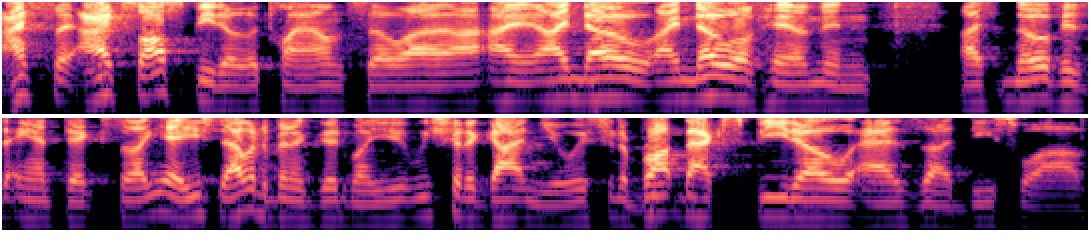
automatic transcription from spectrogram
I say I saw Speedo the clown, so I I, I know I know of him and I know of his antics. So yeah, should, that would have been a good one. You, we should have gotten you. We should have brought back Speedo as uh, D Suave.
